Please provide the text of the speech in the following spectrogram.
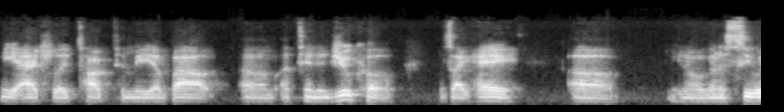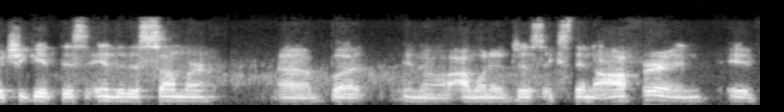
he actually talked to me about um, attending JUCO. It's like, hey, uh, you know, we're gonna see what you get this end of the summer, uh, but you know, I want to just extend the offer, and if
